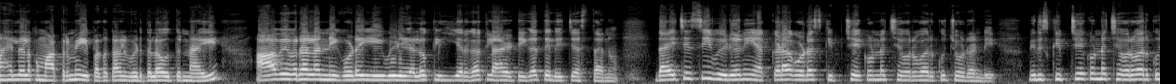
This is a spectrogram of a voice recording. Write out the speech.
మహిళలకు మాత్రమే ఈ పథకాలు విడుదలవుతున్నాయి. ఆ వివరాలన్నీ కూడా ఈ వీడియోలో క్లియర్గా క్లారిటీగా తెలియజేస్తాను. దయచేసి ఈ వీడియోని ఎక్కడా కూడా స్కిప్ చేయకుండా చివరి వరకు చూడండి. మీరు స్కిప్ చేయకుండా చివరి వరకు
